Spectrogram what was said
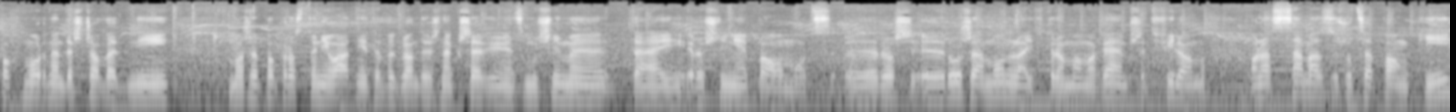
pochmurne, deszczowe dni może po prostu nieładnie to wyglądać na krzewie, więc musimy tej roślinie pomóc. Róż, róża Moonlight, którą omawiałem przed chwilą, ona sama zrzuca pąki.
